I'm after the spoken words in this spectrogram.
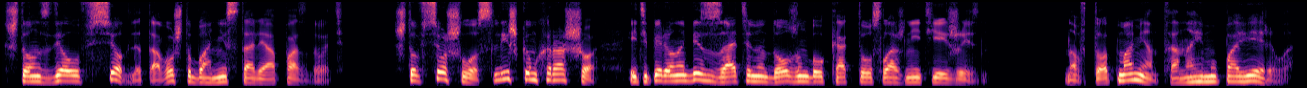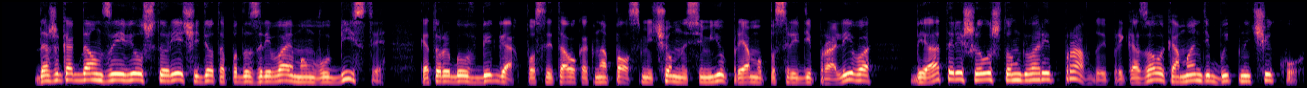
что он сделал все для того, чтобы они стали опаздывать что все шло слишком хорошо, и теперь он обязательно должен был как-то усложнить ей жизнь. Но в тот момент она ему поверила. Даже когда он заявил, что речь идет о подозреваемом в убийстве, который был в бегах после того, как напал с мечом на семью прямо посреди пролива, Биата решила, что он говорит правду и приказала команде быть начеку.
